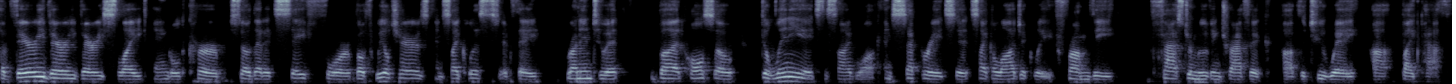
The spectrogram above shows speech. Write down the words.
a very, very, very slight angled curb so that it's safe for both wheelchairs and cyclists if they run into it, but also delineates the sidewalk and separates it psychologically from the faster moving traffic of the two-way uh, bike path.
